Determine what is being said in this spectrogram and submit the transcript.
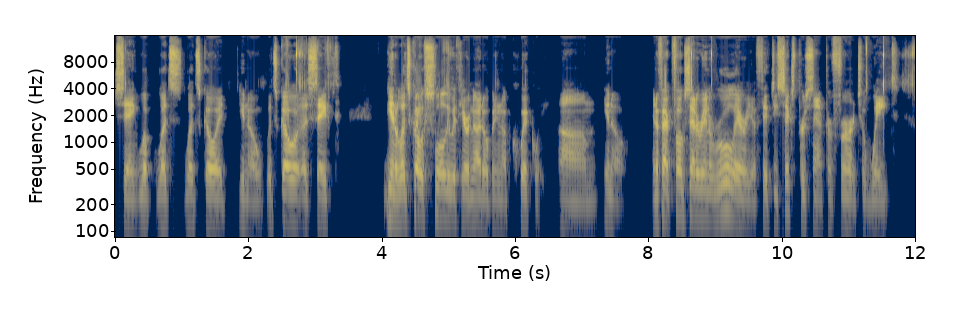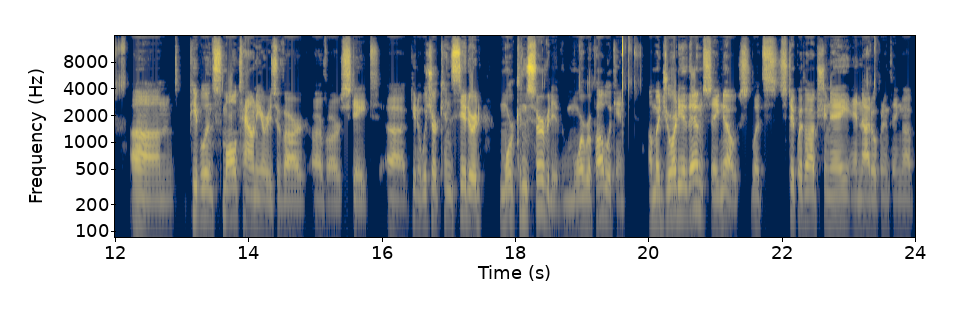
saying, look, let's let's go at you know let's go a safe, you know let's go slowly with here, not opening up quickly. Um, you know, and in fact, folks that are in a rural area, fifty six percent prefer to wait. Um, people in small town areas of our of our state, uh, you know, which are considered more conservative, more Republican, a majority of them say no, let's stick with option A and not open anything up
